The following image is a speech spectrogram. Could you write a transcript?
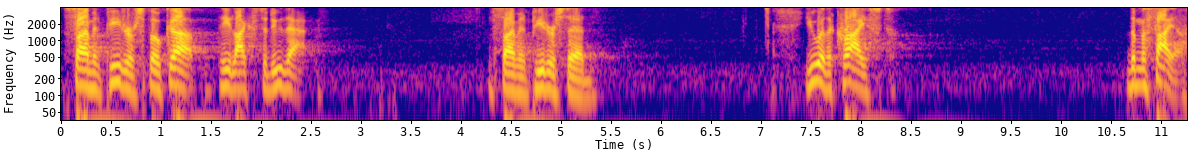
Simon Peter spoke up. He likes to do that. Simon Peter said, You are the Christ, the Messiah.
